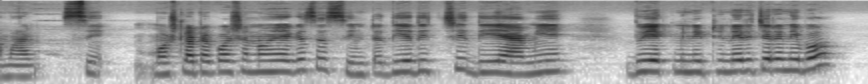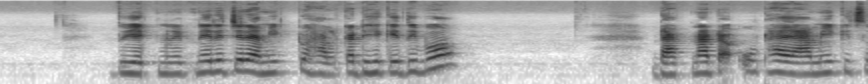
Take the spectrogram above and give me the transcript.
আমার মশলাটা কষানো হয়ে গেছে, সিমটা দিয়ে দিচ্ছি, দিয়ে আমি দুই এক মিনিট নেড়ে চেড়ে নেব। দুই এক মিনিট নেড়ে চেড়ে আমি একটু হালকা ঢেকে দিব। ঢাকনাটা উঠায় আমি কিছু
